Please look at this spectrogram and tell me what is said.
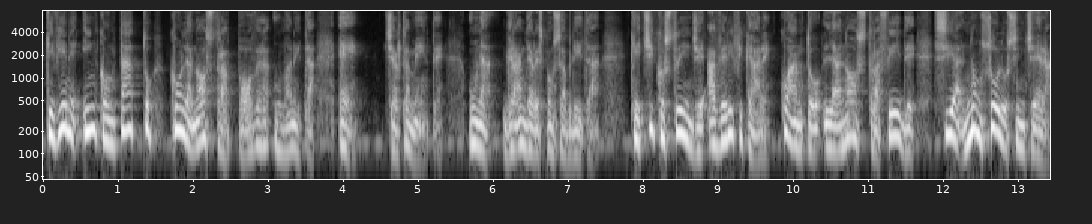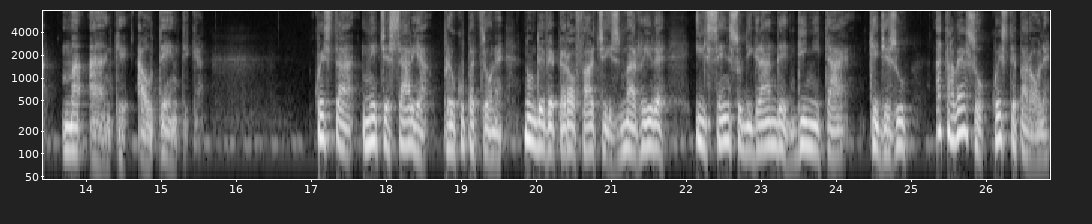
che viene in contatto con la nostra povera umanità. È certamente una grande responsabilità che ci costringe a verificare quanto la nostra fede sia non solo sincera, ma anche autentica. Questa necessaria preoccupazione non deve però farci smarrire il senso di grande dignità che Gesù, attraverso queste parole,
